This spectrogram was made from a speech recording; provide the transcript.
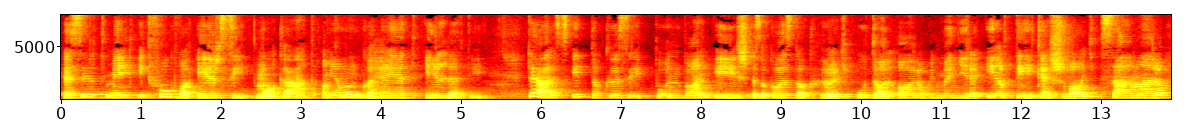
ezért még itt fogva érzi magát, ami a munkahelyet illeti. Te állsz itt a középpontban, és ez a gazdag hölgy utal arra, hogy mennyire értékes vagy számára,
